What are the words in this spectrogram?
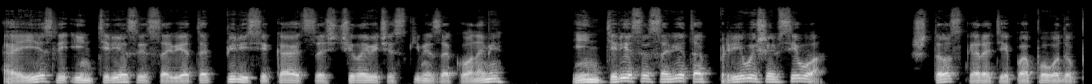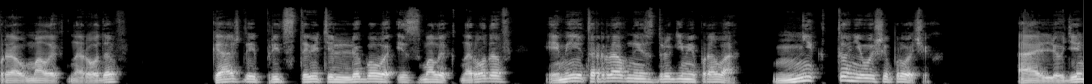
«А если интересы совета пересекаются с человеческими законами, Интересы Совета превыше всего. Что скажете по поводу прав малых народов? Каждый представитель любого из малых народов имеет равные с другими права. Никто не выше прочих. А люди?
